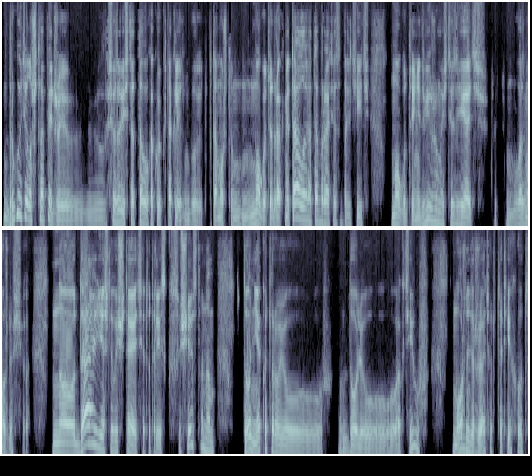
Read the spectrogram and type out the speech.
Другое дело, что, опять же, все зависит от того, какой катаклизм будет. Потому что могут и драгметаллы отобрать и запретить, могут и недвижимость изъять, возможно, все. Но да, если вы считаете этот риск существенным, то некоторую долю активов можно держать вот таких вот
